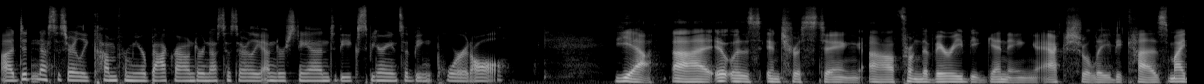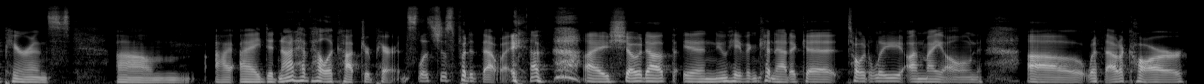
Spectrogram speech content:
uh, didn't necessarily come from your background or necessarily understand the experience of being poor at all. Yeah, uh, it was interesting uh, from the very beginning, actually, because my parents um, I, I, did not have helicopter parents. Let's just put it that way. I showed up in New Haven, Connecticut, totally on my own, uh, without a car.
